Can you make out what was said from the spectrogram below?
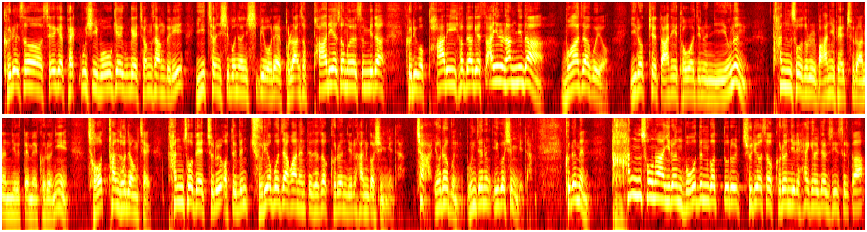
그래서 세계 195개국의 정상들이 2015년 12월에 불란서 파리에서 모였습니다. 그리고 파리 협약에 사인을 합니다. 뭐 하자고요? 이렇게 날이 더워지는 이유는 탄소들을 많이 배출하는 이유 때문에 그러니 저탄소 정책, 탄소 배출을 어떻게든 줄여보자고 하는 뜻에서 그런 일을 한 것입니다. 자, 여러분, 문제는 이것입니다. 그러면 탄소나 이런 모든 것들을 줄여서 그런 일이 해결될 수 있을까?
